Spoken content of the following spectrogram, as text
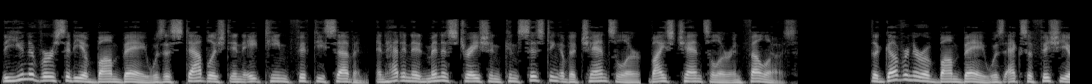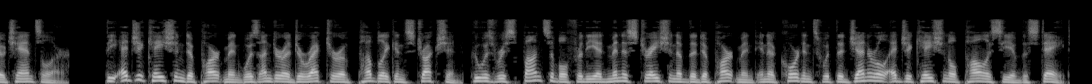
The University of Bombay was established in 1857, and had an administration consisting of a chancellor, vice-chancellor and fellows. The governor of Bombay was ex officio chancellor. The education department was under a director of public instruction, who was responsible for the administration of the department in accordance with the general educational policy of the state.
